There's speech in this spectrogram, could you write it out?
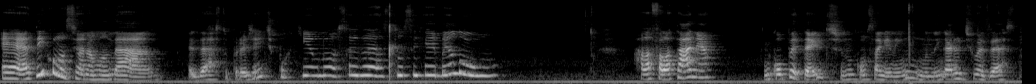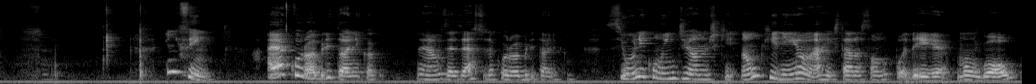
É, tem como a senhora mandar exército pra gente? Porque o nosso exército se rebelou. Ela fala: tá, né? Incompetente, não consegue nem, nem garantir um exército. Enfim, aí a coroa britânica, né, os exércitos da coroa britânica, se unem com indianos que não queriam a restauração do poder mongol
